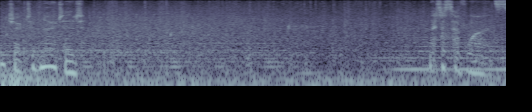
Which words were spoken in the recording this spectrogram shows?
Objective noted. Let us have words.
